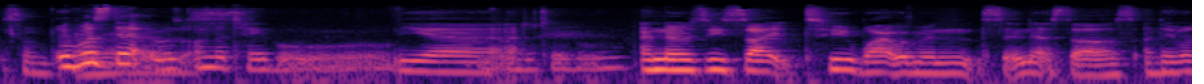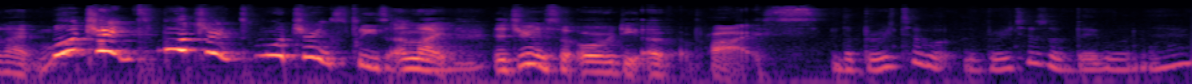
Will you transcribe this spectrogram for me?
some. It was there. It was on the table. Yeah, on the table. and there was these like two white women sitting next to us, and they were like, "More drinks, more drinks, more drinks, please!" And like the drinks were already overpriced. The burrito, the burritos were big, weren't they?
